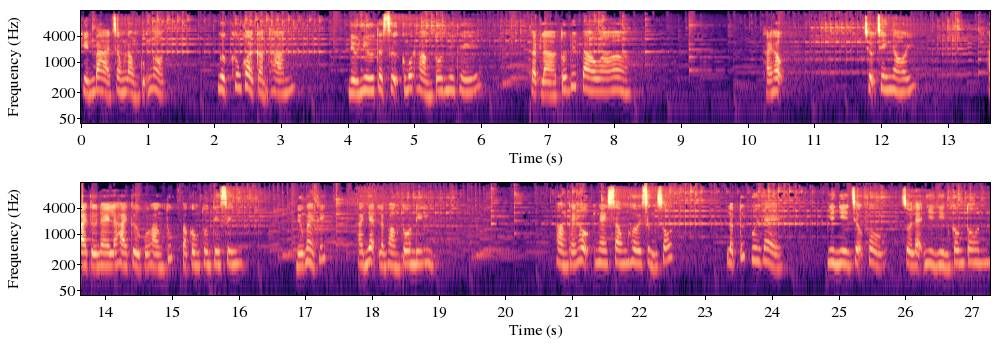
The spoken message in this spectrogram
khiến bà trong lòng cũng ngọt. Ngực không khỏi cảm thán. Nếu như thật sự có một hoàng tôn như thế, thật là tốt biết bao à. Thái hậu Triệu Trinh nói Hai từ này là hai từ của Hoàng Thúc và Công Tôn Tiên Sinh. Nếu ngài thích, hãy nhận làm Hoàng Tôn đi. Hoàng Thái Hậu nghe xong hơi sừng sốt, lập tức vui vẻ, nhìn nhìn triệu phổ rồi lại nhìn nhìn công tôn.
